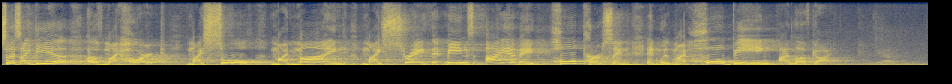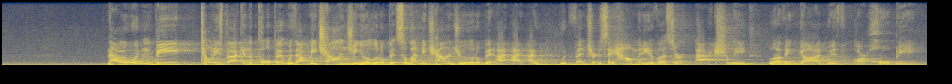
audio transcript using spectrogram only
So, this idea of my heart, my soul, my mind, my strength, it means I am a whole person, and with my whole being, I love God. Now, it wouldn't be Tony's back in the pulpit without me challenging you a little bit, so let me challenge you a little bit. I, I, I would venture to say how many of us are actually loving God with our whole being?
